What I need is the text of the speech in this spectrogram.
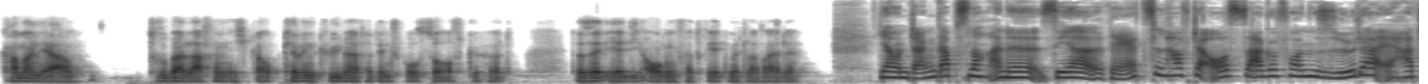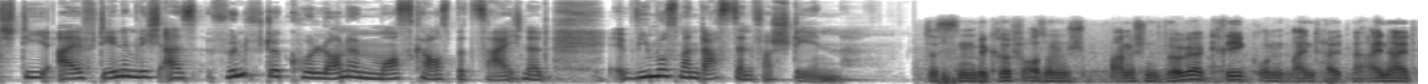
Kann man ja drüber lachen. Ich glaube, Kevin Kühnert hat den Spruch so oft gehört, dass er eher die Augen verdreht mittlerweile. Ja, und dann gab es noch eine sehr rätselhafte Aussage von Söder. Er hat die AfD nämlich als fünfte Kolonne Moskaus bezeichnet. Wie muss man das denn verstehen? Das ist ein Begriff aus dem spanischen Bürgerkrieg und meint halt eine Einheit,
